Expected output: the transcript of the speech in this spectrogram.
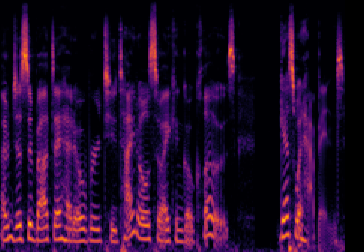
I'm just about to head over to title so I can go close. Guess what happened?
